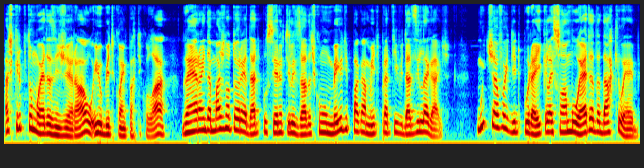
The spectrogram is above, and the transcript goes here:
As criptomoedas em geral e o Bitcoin em particular ganharam ainda mais notoriedade por serem utilizadas como meio de pagamento para atividades ilegais. Muito já foi dito por aí que elas são a moeda da Dark Web,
